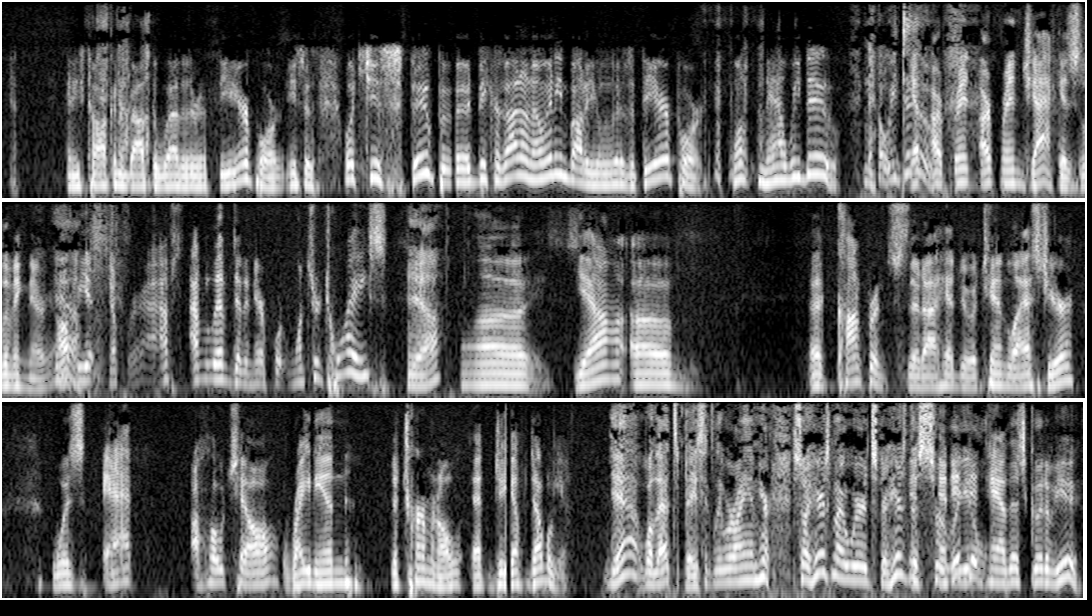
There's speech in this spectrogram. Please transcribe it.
and he's talking about the weather at the airport. He says, "Which is stupid because I don't know anybody who lives at the airport." well, now we do. now we do. Yep, our friend, our friend Jack is living there. Yeah. Albeit, temporary. I've, I've lived at an airport once or twice. yeah. Uh, yeah, um, a conference that I had to attend last year was at a hotel right in the terminal at DFW. Yeah, well, that's basically where I am here. So here's my weird story. Here's the And, and it didn't have this good of view.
